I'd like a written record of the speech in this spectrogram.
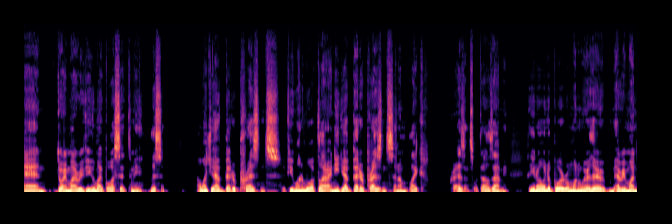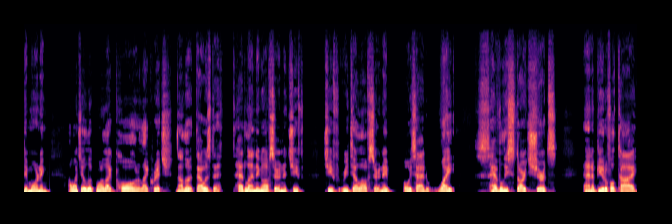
And during my review, my boss said to me, listen, I want you to have better presence. If you want to move up the ladder, I need you to have better presence. And I'm like, presence? What the hell does that mean? So, you know, in the boardroom when we're there every Monday morning, I want you to look more like Paul or like Rich. Now, look, that was the head lending officer and the chief chief retail officer, and they always had white, heavily starched shirts and a beautiful tie.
